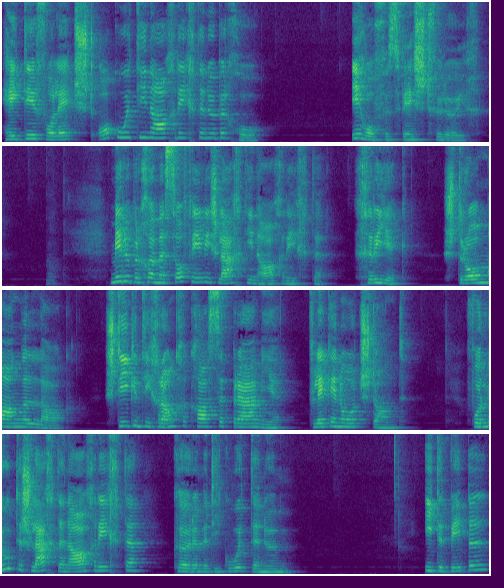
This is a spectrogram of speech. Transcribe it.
Habt ihr vorletzt auch gute Nachrichten bekommen? Ich hoffe es fest für euch. Wir bekommen so viele schlechte Nachrichten. Krieg, Strommangellage, steigende Krankenkassenprämie, Pflegenotstand. Vor lauter schlechten Nachrichten hören wir die guten nicht mehr. In der Bibel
